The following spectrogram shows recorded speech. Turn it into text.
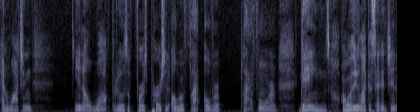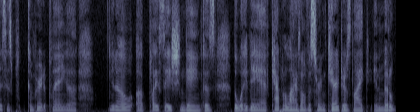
and watching, you know, walkthroughs of first person over flat over platform games, or whether you like a Sega Genesis p- compared to playing a you know, a PlayStation game because the way they have capitalized off of certain characters, like in Metal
